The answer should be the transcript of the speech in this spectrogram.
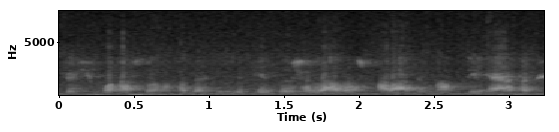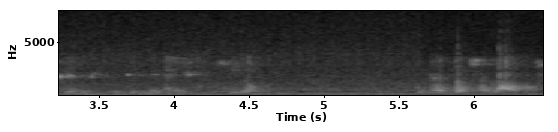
Και όχι μόνο αυτό, να φανταστείτε και εντός Ελλάδας, παράδειγμα, πήγα ένα ταξίδι στην Τιλίνη στοιχείο, που είναι εντός Ελλάδος.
